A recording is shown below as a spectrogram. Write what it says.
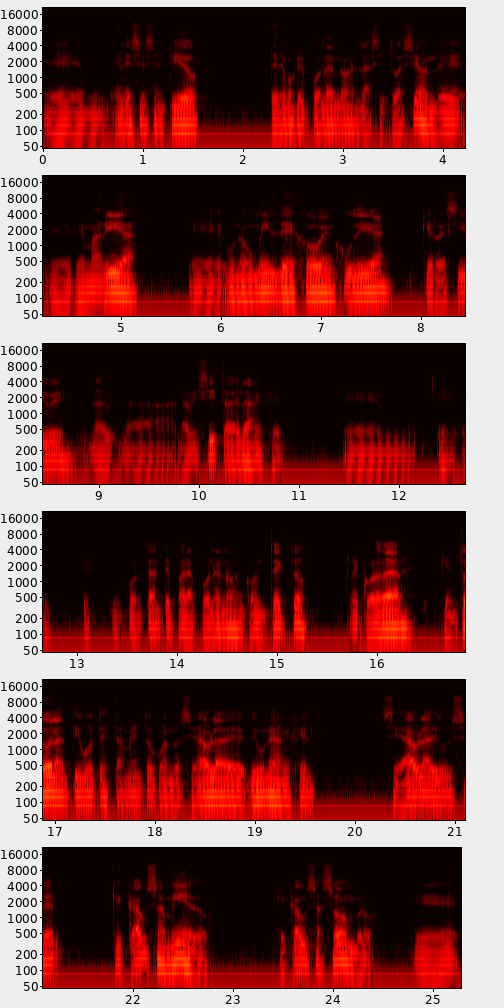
en ese sentido, tenemos que ponernos en la situación de, María, eh, una humilde joven judía que recibe la, visita del ángel. Eh, es, importante para ponernos en contexto recordar que en todo el Antiguo Testamento cuando se habla de, un ángel, se habla de un ser que causa miedo, que causa asombro. Eh,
